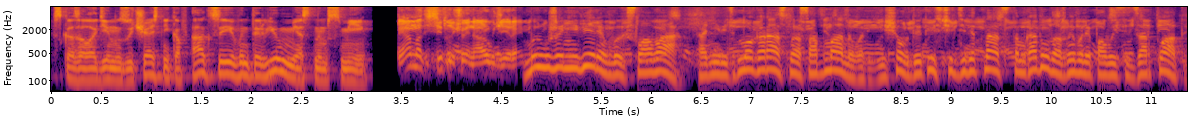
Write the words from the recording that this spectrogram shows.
сказал один из участников акции в интервью местным СМИ. Мы уже не верим в их слова. Они ведь много раз нас обманывали. Еще в 2019 году должны были повысить зарплаты.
